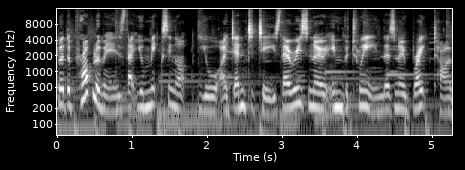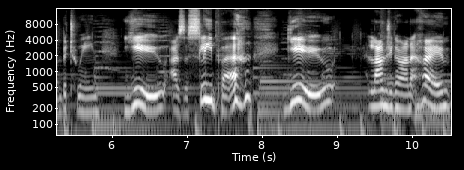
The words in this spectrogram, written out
But the problem is that you're mixing up your identities. There is no in between, there's no break time between you as a sleeper, you lounging around at home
